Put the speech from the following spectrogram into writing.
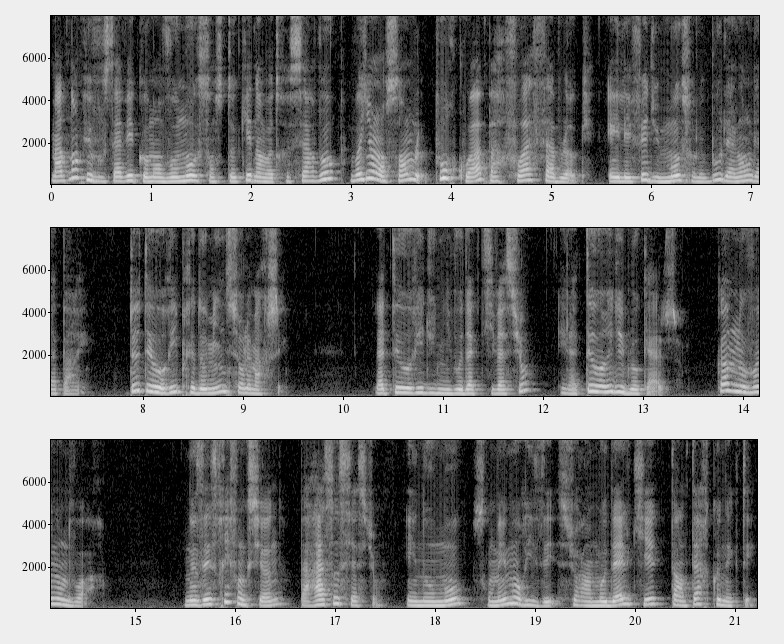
Maintenant que vous savez comment vos mots sont stockés dans votre cerveau, voyons ensemble pourquoi parfois ça bloque et l'effet du mot sur le bout de la langue apparaît deux théories prédominent sur le marché. La théorie du niveau d'activation et la théorie du blocage. Comme nous venons de voir, nos esprits fonctionnent par association et nos mots sont mémorisés sur un modèle qui est interconnecté.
